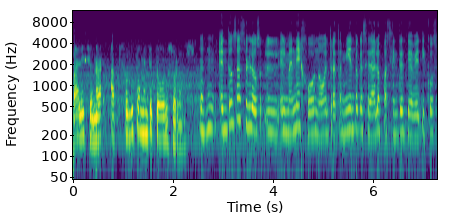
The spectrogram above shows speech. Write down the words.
va a lesionar absolutamente todos los órganos. Entonces el manejo, ¿no? el tratamiento que se da a los pacientes diabéticos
